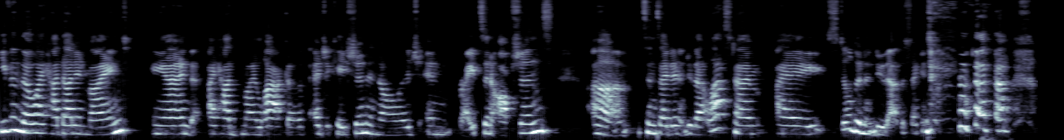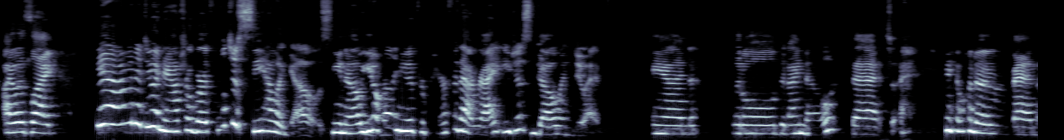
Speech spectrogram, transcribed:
even though I had that in mind and I had my lack of education and knowledge and rights and options, um, since I didn't do that last time, I still didn't do that the second time. I was like, yeah, I'm going to do a natural birth. We'll just see how it goes. You know, you don't really need to prepare for that, right? You just go and do it. And little did I know that it would have been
